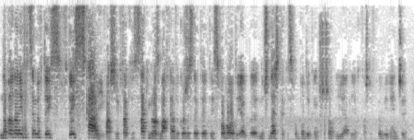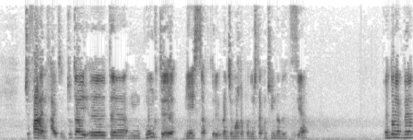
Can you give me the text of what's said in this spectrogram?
na pewno nie chcemy w tej, w tej skali, właśnie w taki, z takim rozmachem wykorzystać tej, tej swobody, jakby, znaczy dać takiej swobody graczowi, jak, jak właśnie w Pavilion czy, Fahrenheit. Tutaj y, te m, punkty, miejsca, w których będzie można podjąć taką czy inną decyzję, będą jakby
